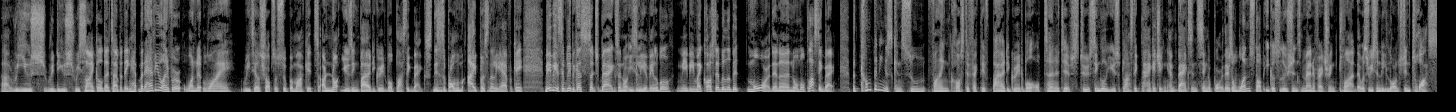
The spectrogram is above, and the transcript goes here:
Uh, reuse, reduce, recycle, that type of thing. But have you ever wondered why retail shops or supermarkets are not using biodegradable plastic bags. This is a problem I personally have, okay? Maybe it's simply because such bags are not easily available. Maybe it might cost them a little bit more than a normal plastic bag. But companies can soon find cost effective biodegradable alternatives to single use plastic packaging and bags in Singapore. There's a one stop eco solutions manufacturing plant that was recently launched in Tuas.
